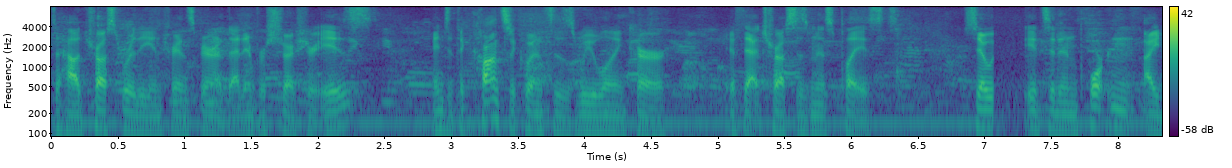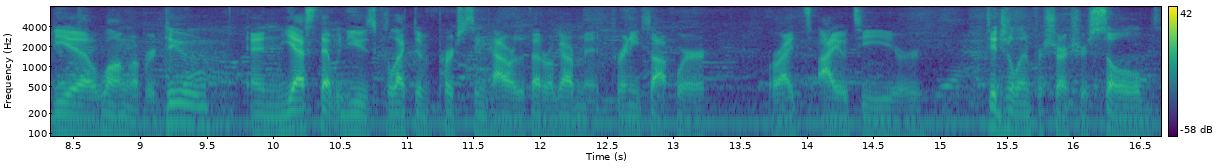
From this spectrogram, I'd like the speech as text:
to how trustworthy and transparent that infrastructure is and to the consequences we will incur if that trust is misplaced. So it's an important idea, long overdue, and yes, that would use collective purchasing power of the federal government for any software or IoT or digital infrastructure sold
